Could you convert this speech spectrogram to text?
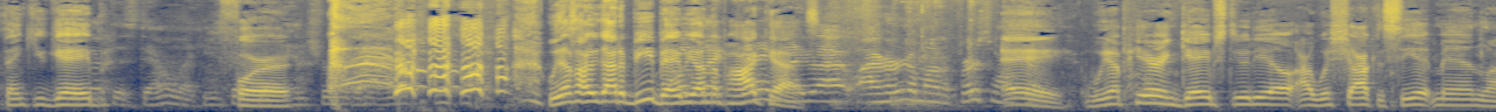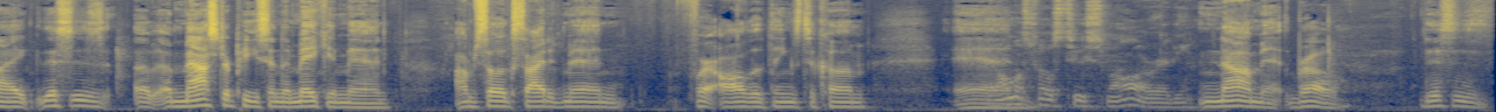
Thank you, Gabe. This down like For- intro. Well, that's how we got to be, baby, on the like, dang, podcast. I, I heard him on the first one. Hey, we up here in Gabe's studio. I wish y'all could see it, man. Like this is a, a masterpiece in the making, man. I'm so excited, man, for all the things to come. It almost feels too small already. nah, man, bro, this is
